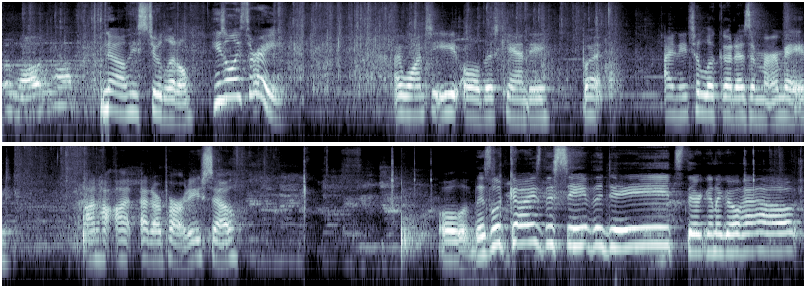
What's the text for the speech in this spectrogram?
a lollipop? No, he's too little. He's only three. I want to eat all this candy, but I need to look good as a mermaid on hot at our party. So all of this. Look, guys, the save the dates. They're gonna go out.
